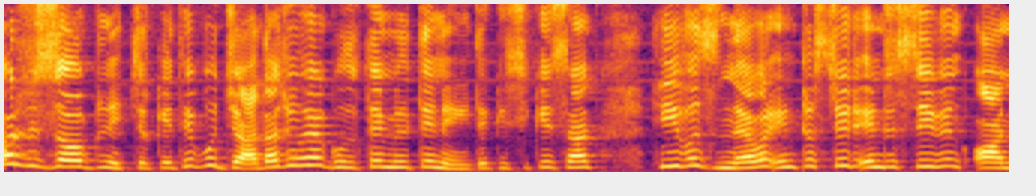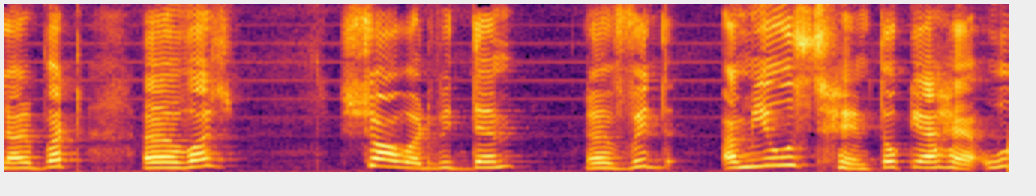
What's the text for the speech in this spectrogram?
और रिज़र्व नेचर के थे। वो ज़्यादा जो है, घुलते मिलते नहीं थे किसी के साथ। He was never interested in receiving honour but was showered with them with amuse him तो क्या है? वो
